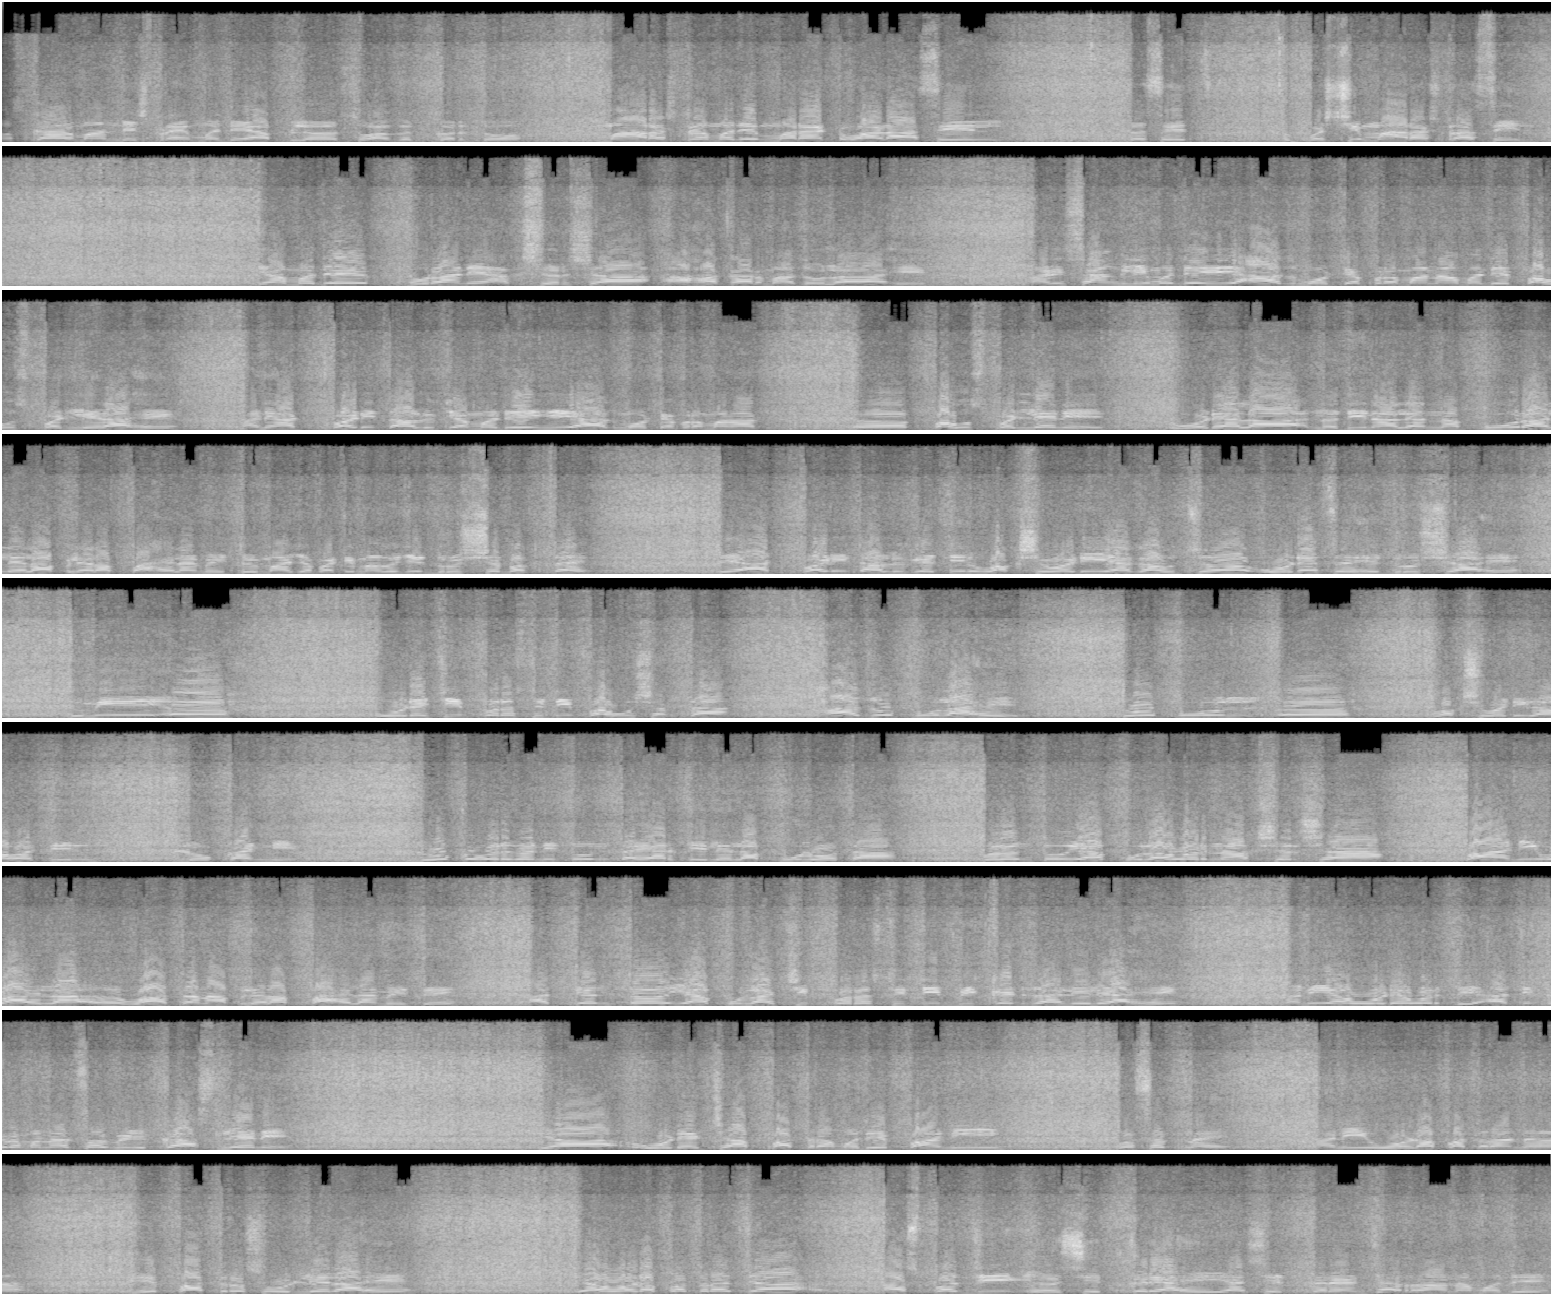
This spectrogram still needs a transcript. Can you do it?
नमस्कार मानदेश प्राईममध्ये आपलं स्वागत करतो. महाराष्ट्रामध्ये मराठवाडा असेल तसेच पश्चिम महाराष्ट्र असेल यामध्ये पुराने अक्षरशः हाहाकार माजवला आहे. आणि सांगलीमध्येही आज मोठ्या प्रमाणामध्ये पाऊस पडलेला आहे आणि आटपाडी तालुक्यामध्येही आज मोठ्या प्रमाणात पाऊस पडल्याने ओढ्याला नदी नाल्यांना पूर आलेला आपल्याला पाहायला मिळतोय. माझ्या पाठीमागे जे दृश्य बघताय ते आटपाडी तालुक्यातील वाक्षवाडी या गावचं ओढ्याचं हे दृश्य आहे. तुम्ही ओढ्याची परिस्थिती पाहू शकता. हा जो पूल आहे तो पूल वाक्षवाडी गावातील लोकांनी लोकवर्गणीतून तयार केलेला पूल होता. परंतु या पुलावरनं अक्षरशः पाणी व्हायला वाहताना आपल्याला पाहायला मिळते. अत्यंत या पुलाची परिस्थिती बिकट झालेली आहे. आणि या ओढ्यावरती अतिक्रमणाचा विळका असल्याने या ओढ्याच्या पात्रामध्ये पाणी बसत नाही. आणि ओढा पात्रानं हे पात्र सोडलेलं आहे. या ओढापात्राच्या आसपास जी शेतकरी आहे या शेतकऱ्यांच्या रानामध्ये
